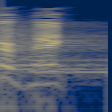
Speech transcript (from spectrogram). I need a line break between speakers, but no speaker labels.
Perfect.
